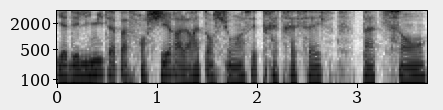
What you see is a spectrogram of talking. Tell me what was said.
Il y a des limites à pas franchir. Alors attention, hein, c'est très très safe. Pas de sang,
